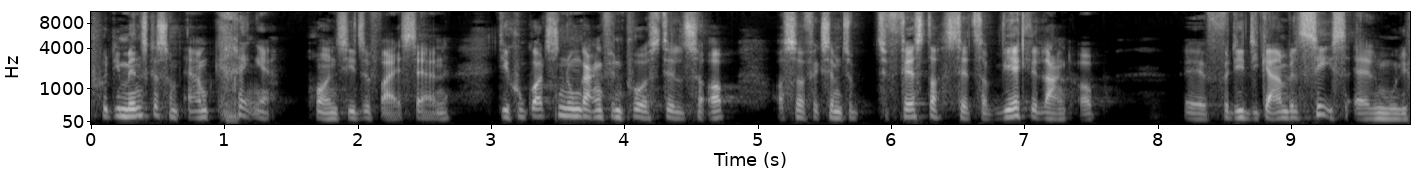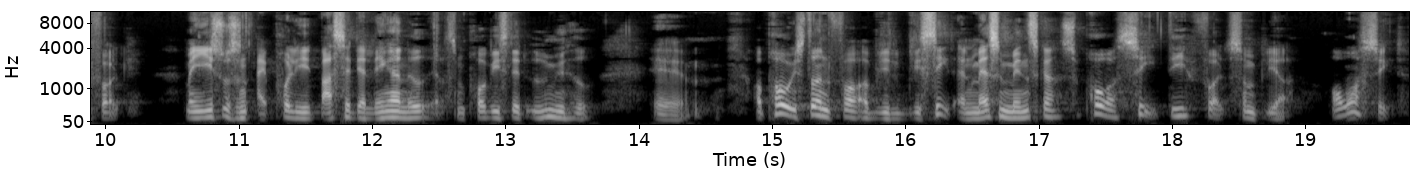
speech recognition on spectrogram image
på de mennesker, som er omkring jer, prøver han at sige til fejserne. De kunne godt sådan nogle gange finde på at stille sig op, og så for eksempel til, til fester sætte sig virkelig langt op, øh, fordi de gerne vil ses af alle mulige folk. Men Jesus sådan, ej, prøv lige bare sætte jer længere ned, eller sådan, prøv at vise lidt ydmyghed. Øh, og prøv i stedet for at blive, blive set af en masse mennesker, så prøv at se de folk, som bliver overset.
